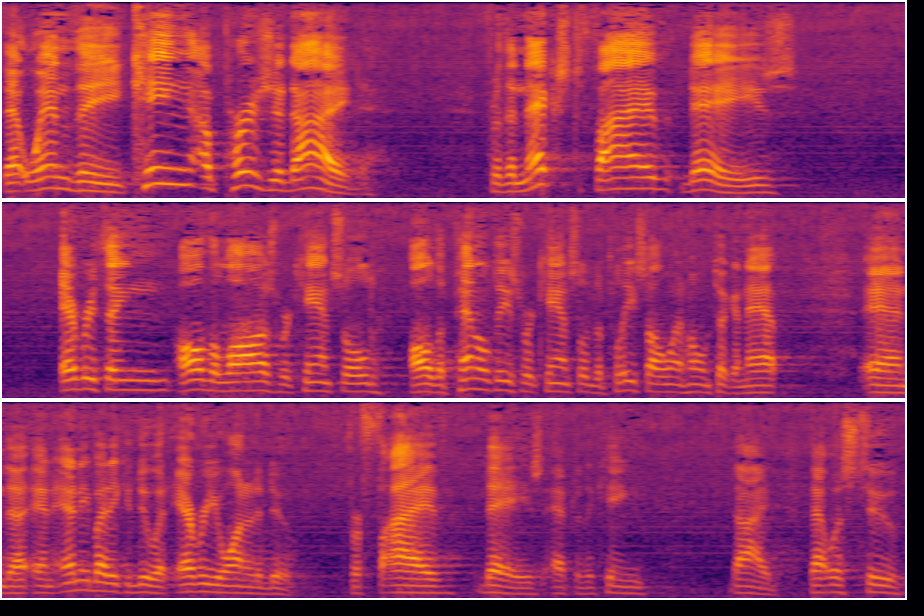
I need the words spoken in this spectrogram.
that when the king of Persia died, for the next five days, everything, all the laws were canceled, all the penalties were canceled, the police all went home, took a nap, and, uh, and anybody could do whatever you wanted to do for five days after the king died. That was to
